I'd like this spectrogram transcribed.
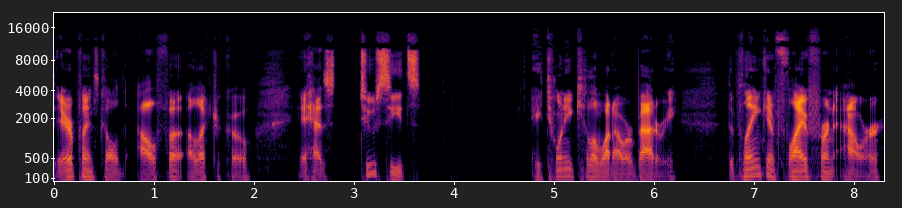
The airplane's called Alpha Electrico. It has two seats, a 20 kilowatt hour battery. The plane can fly for an hour.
